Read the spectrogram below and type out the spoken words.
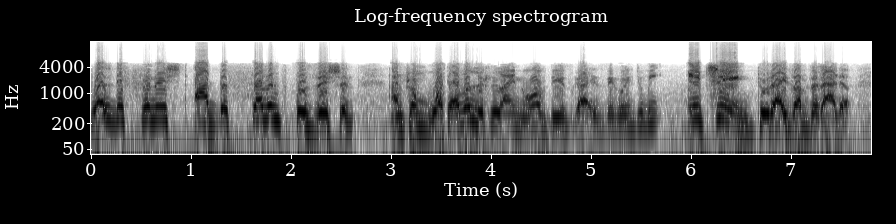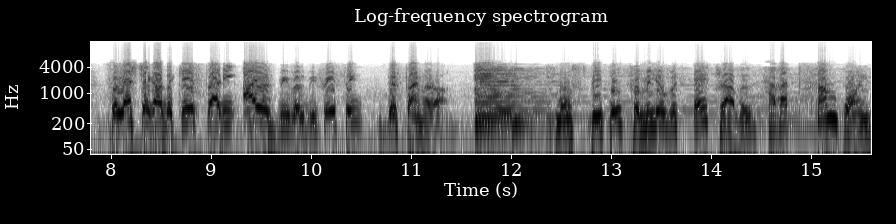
Well, they finished at the 7th position and from whatever little I know of these guys, they're going to be itching to rise up the ladder. So let's check out the case study ISB will be facing this time around. Most people familiar with air travel have at some point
